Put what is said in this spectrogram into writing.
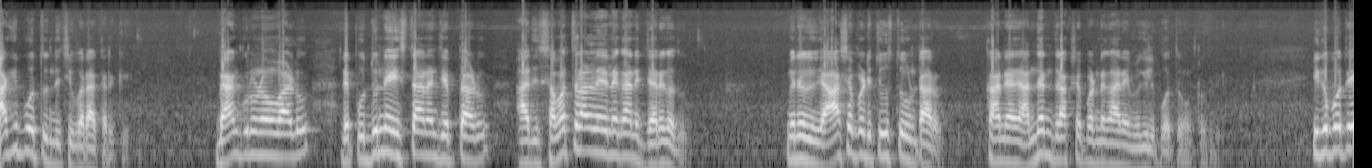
ఆగిపోతుంది చివరాఖరికి. బ్యాంకు రుణం వాడు రేపు పొద్దున్నే ఇస్తానని చెప్తాడు అది సంవత్సరాలైనా కానీ జరగదు. మీరు ఆశపడి చూస్తూ ఉంటారు కానీ అది అందరిని ద్రాక్ష పండుగానే మిగిలిపోతూ ఉంటుంది. ఇకపోతే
